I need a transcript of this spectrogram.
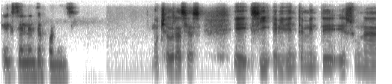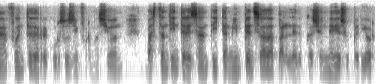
Excelente ponencia. Muchas gracias. Eh, sí, evidentemente es una fuente de recursos de información bastante interesante y también pensada para la educación media superior.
